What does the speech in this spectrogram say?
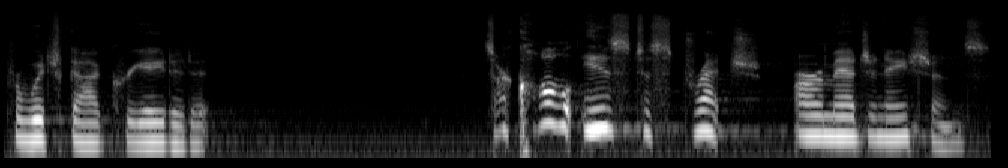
for which God created it. So, our call is to stretch our imaginations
